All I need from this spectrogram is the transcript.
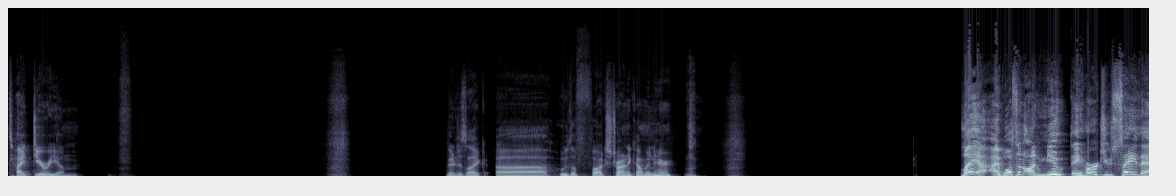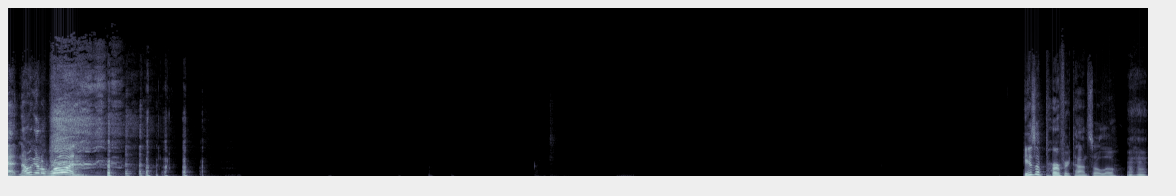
Tydirium. They're just like, uh, who the fuck's trying to come in here? Leia, I wasn't on mute. They heard you say that. Now we gotta run. He's a perfect Han Solo. Mhm.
